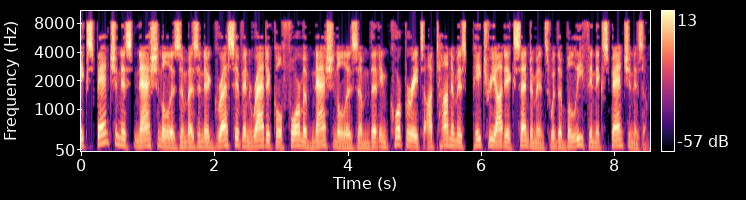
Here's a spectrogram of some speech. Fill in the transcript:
Expansionist nationalism is an aggressive and radical form of nationalism that incorporates autonomous, patriotic sentiments with a belief in expansionism.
